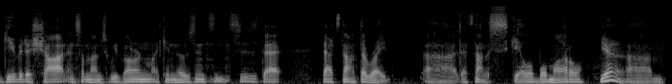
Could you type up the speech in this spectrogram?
give it a shot. And sometimes we learn, like in those instances, that that's not the right. Uh, that's not a scalable model. Yeah. Um,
